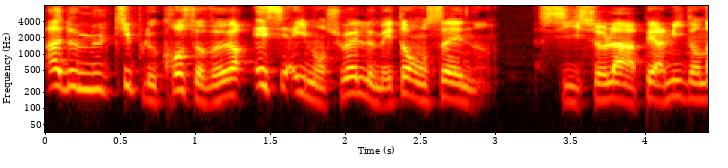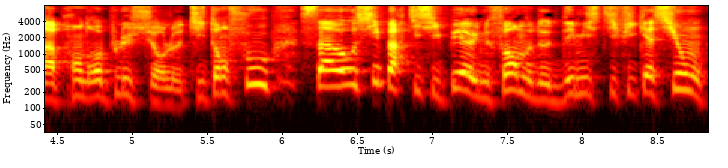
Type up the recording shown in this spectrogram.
à de multiples crossovers et séries mensuelles le mettant en scène. Si cela a permis d'en apprendre plus sur le Titan Fou, ça a aussi participé à une forme de démystification,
